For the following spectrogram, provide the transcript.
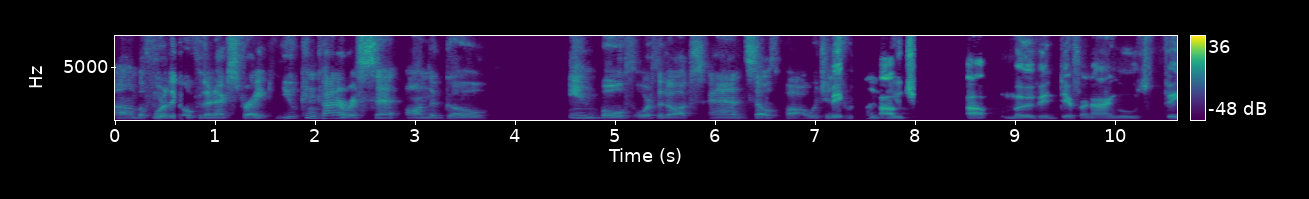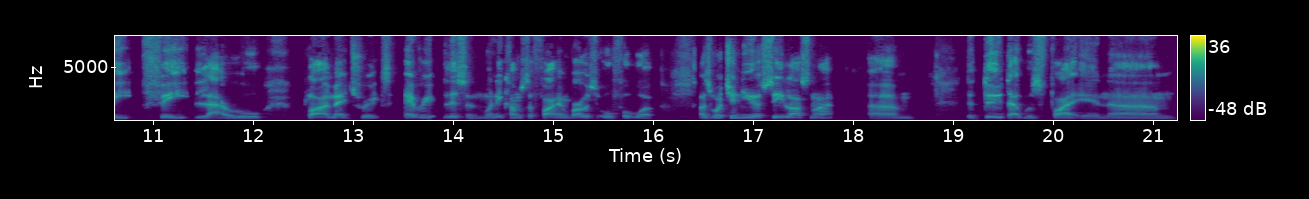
um, before they go for their next strike, you can kind of reset on the go in both orthodox and southpaw, which is Big really up, up, moving different angles, feet, feet, lateral, plyometrics, every listen, when it comes to fighting, bro, it's all footwork. I was watching UFC last night. Um, the dude that was fighting um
